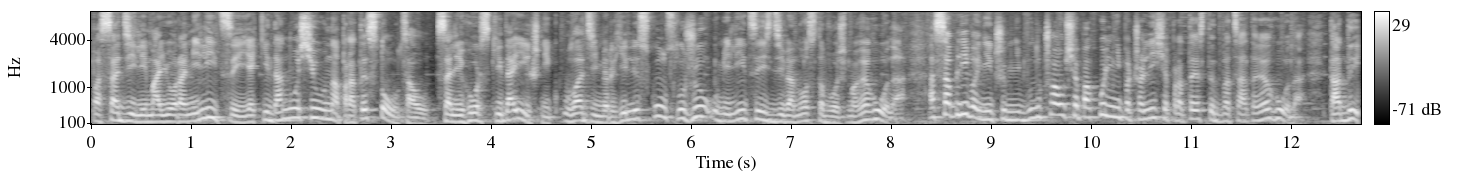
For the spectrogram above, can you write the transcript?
Пасадзілі маёра міліцыі які даносіў на пратэстоўцаў. Салігорскі даішнік владимир гелескул служыў у міліцыі з 98 -го года. Асабліва нічым не вылучаўся пакуль не пачаліся пратэсты два -го года. Тады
